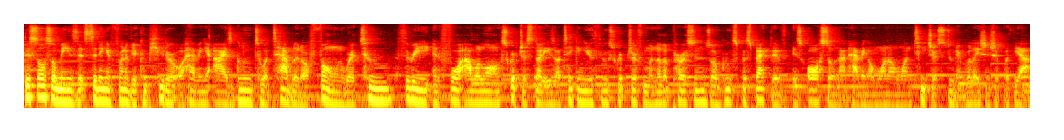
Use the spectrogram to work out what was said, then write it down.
This also means that sitting in front of your computer or having your eyes glued to a tablet or phone where two, three, and four hour long scripture studies are taking you through scripture from another person's or group's perspective is also not having a one on one teacher student relationship with Yah.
